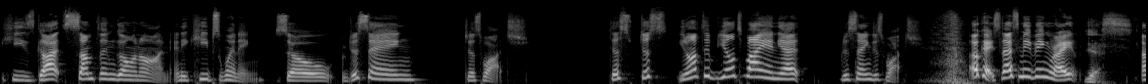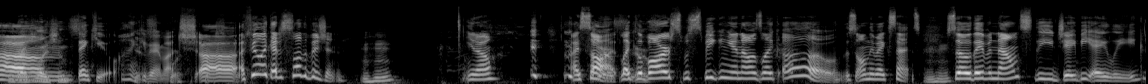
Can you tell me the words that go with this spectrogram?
he's got something going on and he keeps winning. So I'm just saying, just watch. Just just you don't have to you don't have to buy in yet. I'm just saying just watch. Okay, so that's me being right. Yes, Um, congratulations. thank you. Thank Yes, you very much. course, of course, uh, I feel like I just saw the vision. Mm-hmm. You know? I saw Yes, it. Like yes. LaVar was speaking, and I was like, oh, this only makes sense. Mm-hmm. So they've announced the JBA League,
